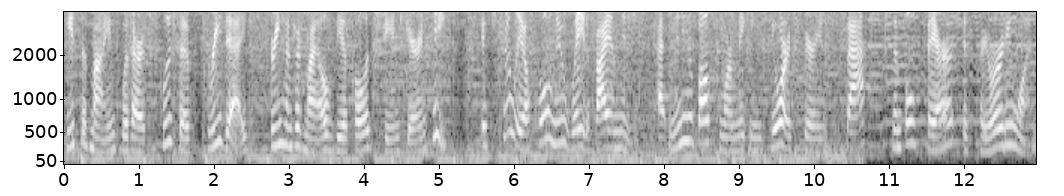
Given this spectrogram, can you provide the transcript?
peace of mind with our exclusive three day, 300 mile vehicle exchange guarantee. It's truly a whole new way to buy a Mini. At Mini of Baltimore, making your experience fast, simple, fair is priority one.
